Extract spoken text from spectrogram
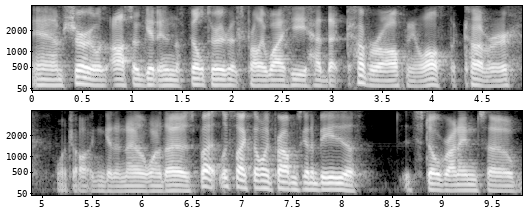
And I'm sure it was also getting in the filter. That's probably why he had that cover off and he lost the cover, which I can get another one of those. But looks like the only problem is going to be the it's still running. So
